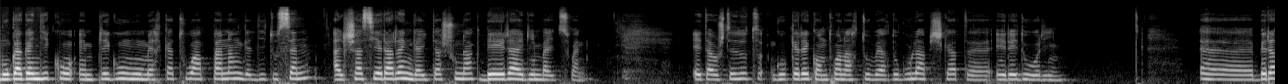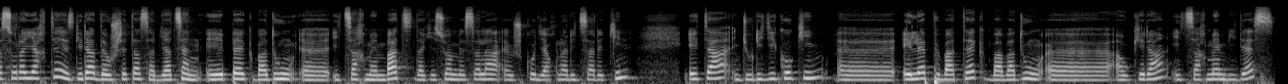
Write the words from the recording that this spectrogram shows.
mugagandiko enplegu merkatua panan gelditu zen, Alsazieraren gaitasunak behera egin baitzuen. Eta uste dut guk ere kontuan hartu behar dugula pixkat eh, eredu hori. E, beraz orai arte ez gira deuseta zabiatzen, EEPek badu e, itzahmen bat, dakizuen bezala Eusko Diakularitzarekin, eta juridikokin e, elep batek ba, badu e, aukera itzahmen bidez,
